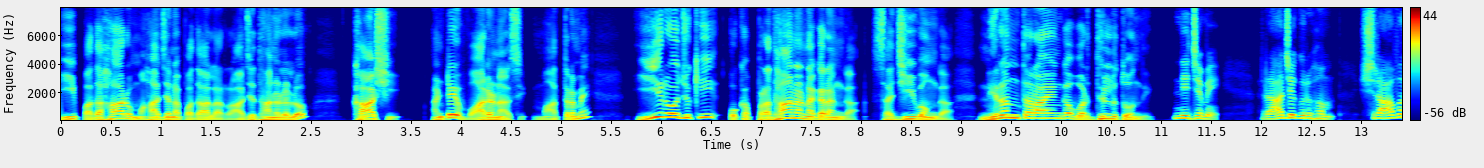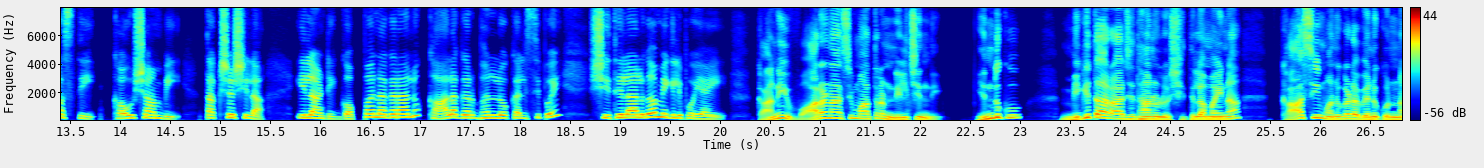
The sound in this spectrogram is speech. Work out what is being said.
ఈ పదహారు మహాజన పదాల రాజధానులలో కాశీ అంటే వారణాసి మాత్రమే ఈ రోజుకి ఒక ప్రధాన నగరంగా సజీవంగా నిరంతరాయంగా వర్ధిల్లుతోంది. నిజమే. రాజగృహం శ్రావస్తి కౌశాంబి తక్షశిల ఇలాంటి గొప్ప నగరాలు కాలగర్భంలో కలిసిపోయి శిథిలాలుగా మిగిలిపోయాయి. కాని వారణాసి మాత్రం నిలిచింది. ఎందుకు? మిగతా రాజధానులు శిథిలమైనా కాశీ మనుగడ వెనుకున్న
